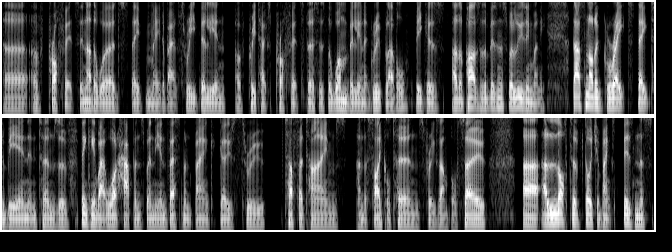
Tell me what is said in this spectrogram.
uh, of profits. In other words, they made about 3 billion of pre-tax profits versus the 1 billion at group level because other parts of the business were losing money. That's not a great state to be in in terms of thinking about what happens when the investment bank goes through tougher times and the cycle turns, for example. So, uh, a lot of Deutsche Bank's business,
